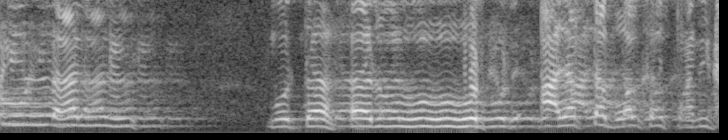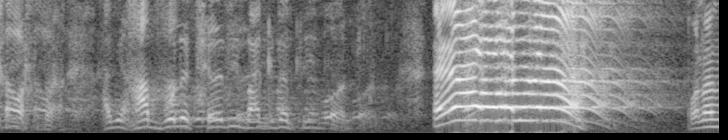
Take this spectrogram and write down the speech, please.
إلا মোতাহারুন। আয়াতটা বল, খালি পানি খাওয়াটা। আমি হাত বলে ছেড়ে দিই, বাকিটা তুই বল। কোরআন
